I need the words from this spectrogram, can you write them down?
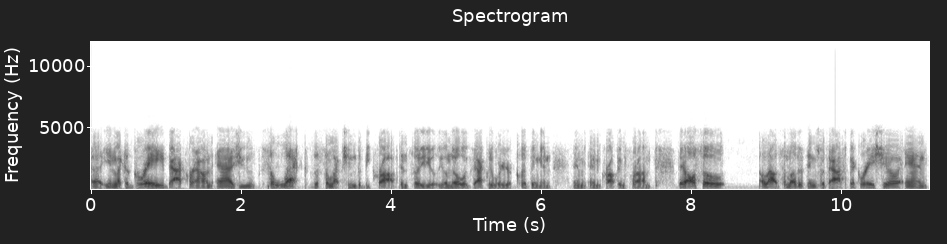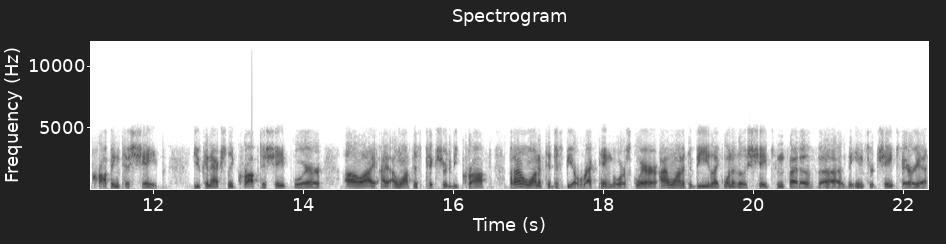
uh, in like a gray background as you select the selection to be cropped. And so you, will know exactly where you're clipping and, and, and cropping from. They also allowed some other things with aspect ratio and cropping to shape. You can actually crop to shape where, oh, I, I want this picture to be cropped, but I don't want it to just be a rectangle or square. I want it to be like one of those shapes inside of uh, the Insert Shapes area,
